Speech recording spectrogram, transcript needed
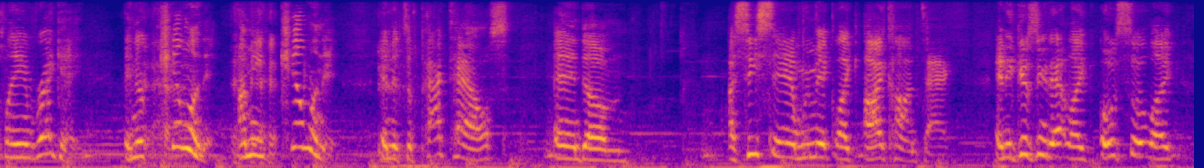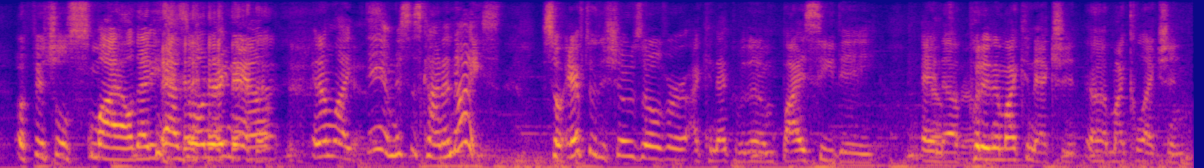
playing reggae? And they're killing it. I mean, killing it. And it's a packed house. And um, I see Sam. We make like eye contact, and he gives me that like oh so like official smile that he has on right now. And I'm like, damn, this is kind of nice. So after the show's over, I connect with him, buy a CD, and uh, put it in my connection, uh, my collection.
